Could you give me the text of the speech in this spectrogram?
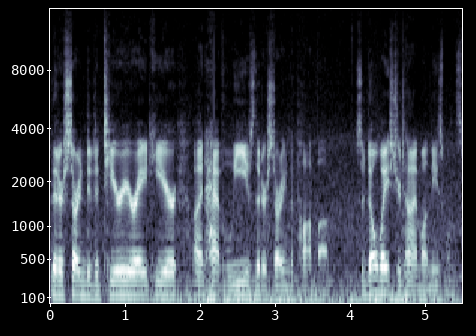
that are starting to deteriorate here and have leaves that are starting to pop up. So don't waste your time on these ones.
